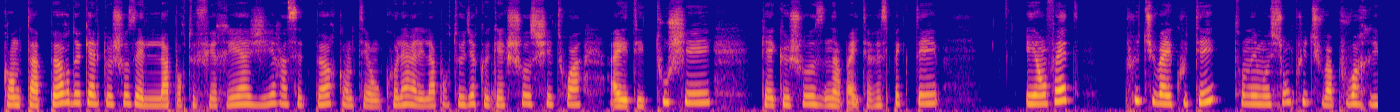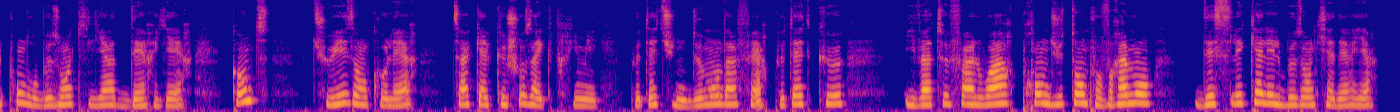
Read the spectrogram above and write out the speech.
Quand tu as peur de quelque chose, elle est là pour te faire réagir à cette peur. Quand tu es en colère, elle est là pour te dire que quelque chose chez toi a été touché, quelque chose n'a pas été respecté. Et en fait, plus tu vas écouter ton émotion, plus tu vas pouvoir répondre aux besoins qu'il y a derrière. Quand tu es en colère, tu as quelque chose à exprimer peut-être une demande à faire, peut-être que il va te falloir prendre du temps pour vraiment déceler quel est le besoin qu'il y a derrière.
